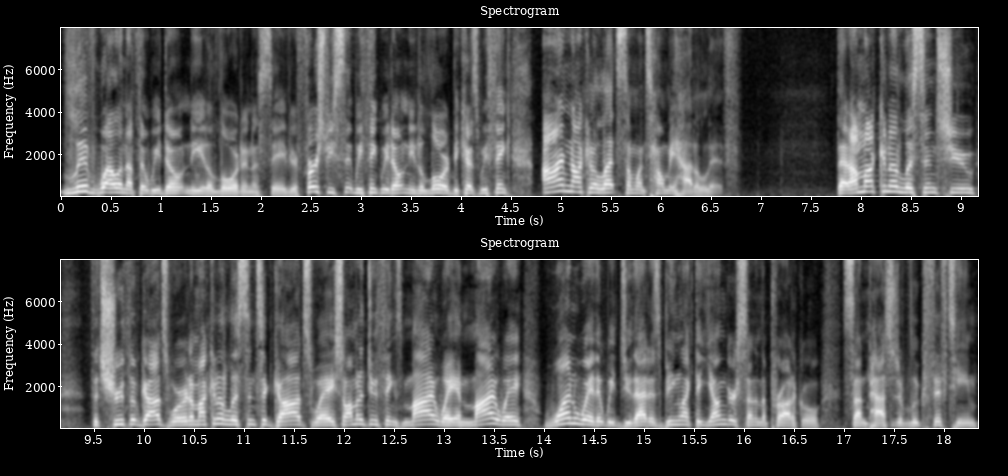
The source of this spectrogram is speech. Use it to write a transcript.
live well enough that we don't need a Lord and a Savior. First, we, we think we don't need a Lord because we think, I'm not going to let someone tell me how to live. That I'm not going to listen to the truth of God's word. I'm not going to listen to God's way. So I'm going to do things my way. And my way, one way that we do that is being like the younger son in the prodigal son passage of Luke 15,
